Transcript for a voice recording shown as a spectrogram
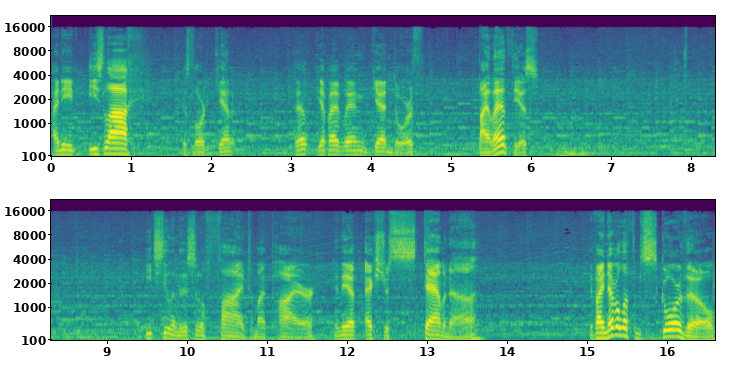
I need Islach, because Lord Gan... Yep, I have Land Gandorth. Bylanthius. Each deal an additional 5 to my pyre. And they have extra stamina. If I never let them score, though...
